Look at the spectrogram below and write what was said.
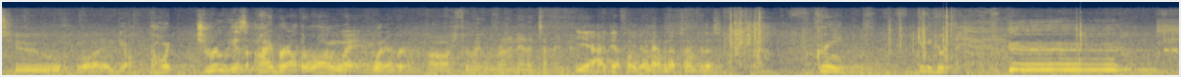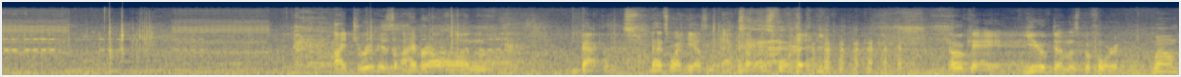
two, one, go. Oh, I drew his eyebrow the wrong way. Whatever. Oh, I feel like we're running out of time. Yeah, I definitely don't have enough time for this. Green. Give me green. I drew his eyebrow on backwards. That's why he has an X on his forehead. okay, you have done this before. Well,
